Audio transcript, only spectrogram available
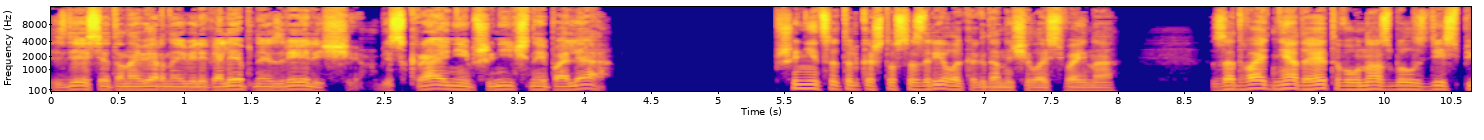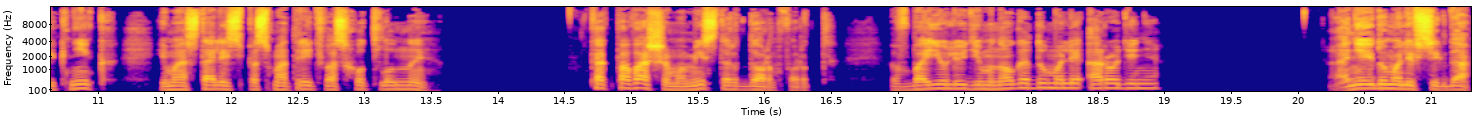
Здесь это, наверное, великолепное зрелище, бескрайние пшеничные поля. Пшеница только что созрела, когда началась война. За два дня до этого у нас был здесь пикник, и мы остались посмотреть восход луны. Как по-вашему, мистер Дорнфорд, в бою люди много думали о родине? Они и думали всегда.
